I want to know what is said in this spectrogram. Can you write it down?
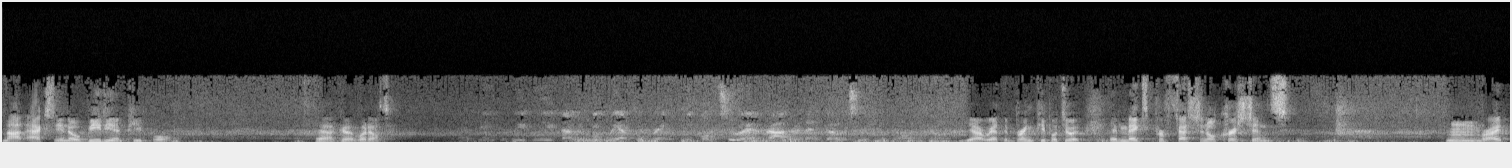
not actually an obedient people. Yeah, good. What else? I think that we believe that we think we have to bring people to it rather than go to people. Yeah, we have to bring people to it. It makes professional Christians. Mm, right?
